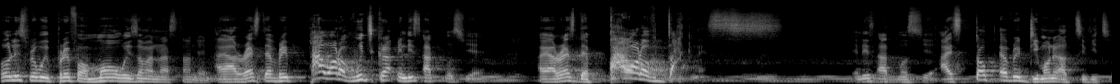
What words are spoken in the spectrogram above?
Holy Spirit, we pray for more wisdom and understanding. I arrest every power of witchcraft in this atmosphere. I arrest the power of darkness in this atmosphere. I stop every demonic activity.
